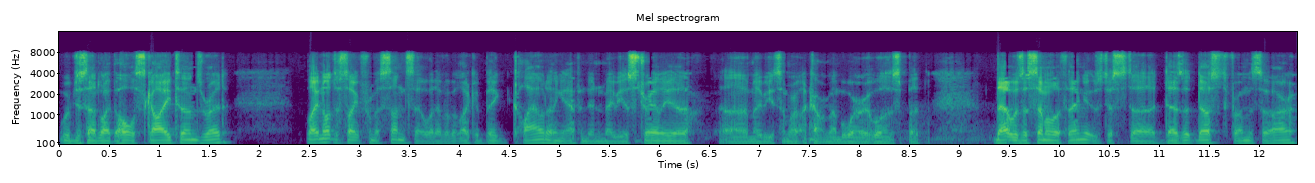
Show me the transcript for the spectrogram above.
we've just had like the whole sky turns red. Like not just like from a sunset or whatever, but like a big cloud. I think it happened in maybe Australia, uh, maybe somewhere I can't remember where it was, but that was a similar thing. It was just uh, desert dust from the Sahara.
